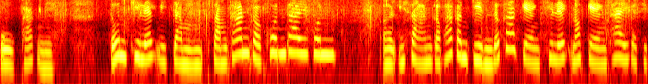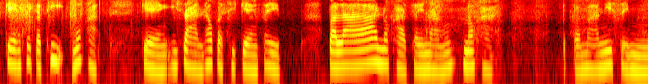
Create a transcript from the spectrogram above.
ปลูกพักนี่ ต้นขี้เล็กนี่จำสำคัญกับคนไทยคนอีสานกับพากันกินเด้อค่ะแกงขี้เล็กเนาะแกงไทยก็สิแกงใส่กะทิเนาะค่ะ แกงอีสานเฮาก็สิแกงใส่ปลาร้าเนาะค่ะใส่หนังเนาะค่ะ ประมาณนี้ใส่หมู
